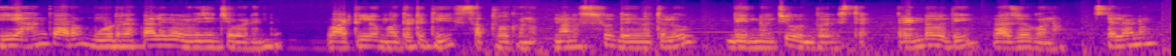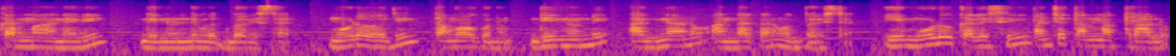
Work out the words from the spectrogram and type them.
ఈ అహంకారం మూడు రకాలుగా విభజించబడింది. వాటిలో మొదటిది సత్వగుణం. మనస్సు దేవతలు దీని నుంచి ఉద్భవిస్తాయి. రెండవది రజోగుణం. చలనం కర్మ అనేవి దీని నుండి ఉద్భవిస్తాయి. మూడవది తమో గుణం దీని నుండి అజ్ఞానం అంధకారం ఉద్భవిస్తాయి. ఈ మూడు కలిసి పంచతన్మత్రాలు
